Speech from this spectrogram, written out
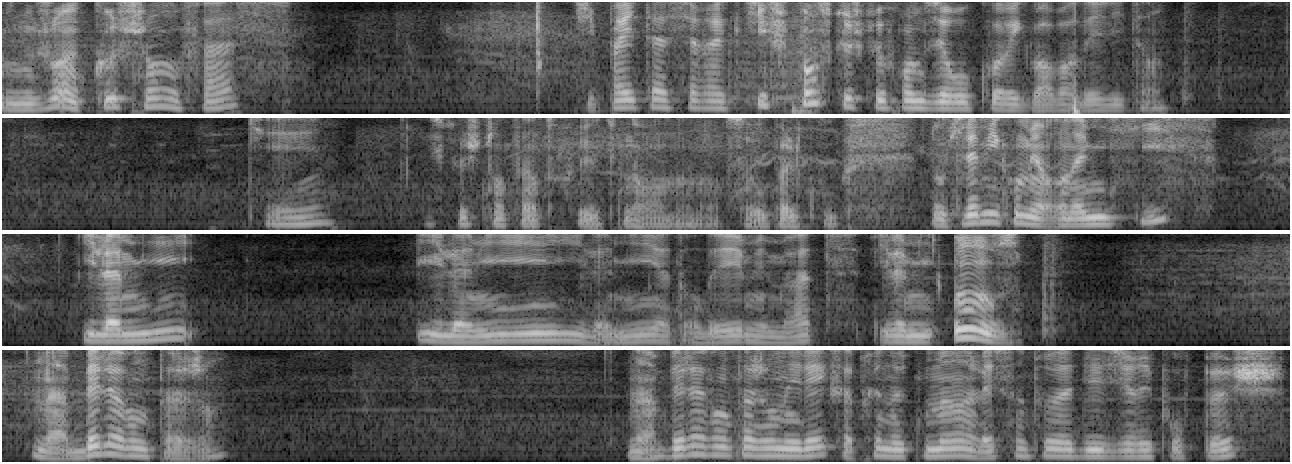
nous joue un cochon en face. J'ai pas été assez réactif. Je pense que je peux prendre zéro coup avec Barbare d'élite. Hein. Ok. Est-ce que je tente un truc? Non, non, non, ça vaut pas le coup. Donc il a mis combien? On a mis 6. Il a mis... Il a mis... Il a mis... Attendez, mes maths. Il a mis 11. On a un bel avantage. Hein. On a un bel avantage en Elex, après notre main laisse un peu à désirer pour push.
